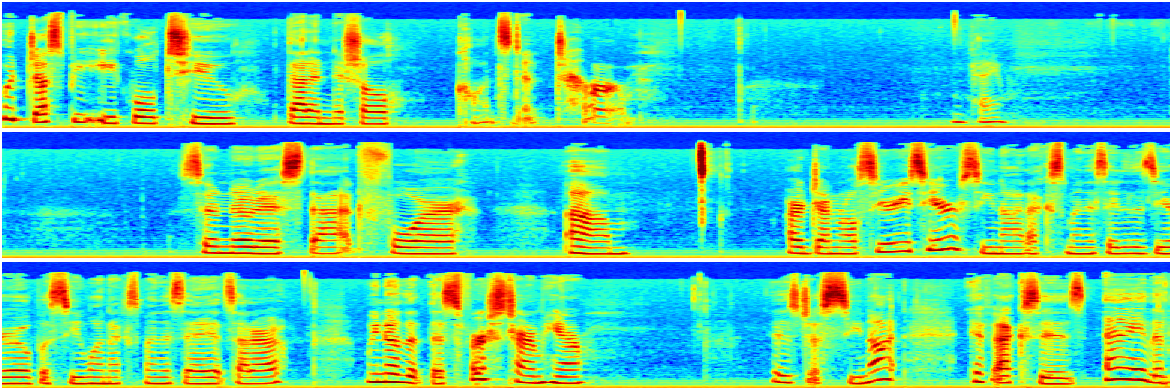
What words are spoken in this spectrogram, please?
would just be equal to that initial constant term. Okay. So notice that for um, our general series here, c naught x minus a to the 0 plus c1 x minus a, etc., we know that this first term here is just c naught. If x is a, then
